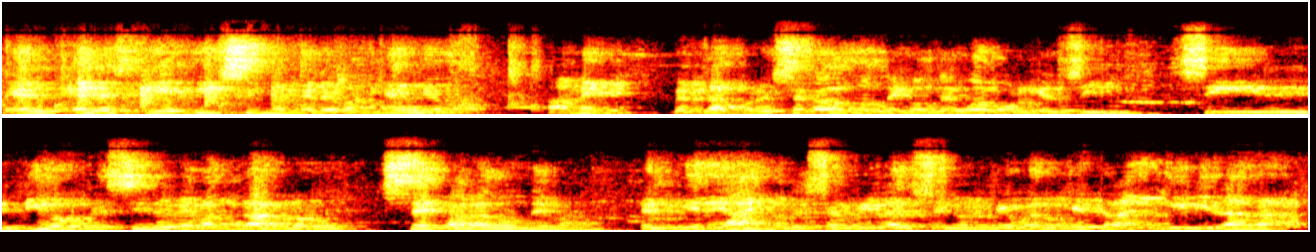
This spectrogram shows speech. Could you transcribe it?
él, él, es viejísimo en el Evangelio. Amén. ¿Verdad? Por ese lado no tengo temor porque si, si Dios decide levantarlo, sé para dónde va. Él tiene años de servirle al Señor. Qué bueno, qué tranquilidad da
